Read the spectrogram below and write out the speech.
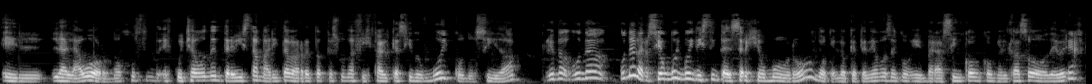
el, la labor, ¿no? Justo escuchaba una entrevista a Marita Barreto, que es una fiscal que ha sido muy conocida, una, una, versión muy, muy distinta de Sergio Moro, lo que, lo que teníamos en, Brasil con, con, el caso de Brecht,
